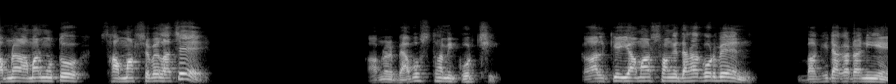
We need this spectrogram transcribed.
আপনার, আমার মতো সাবমার্সেবেল আছে? আপনার ব্যবস্থা আমি করছি। কালকেই আমার সঙ্গে দেখা করবেন বাকি টাকাটা নিয়ে।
